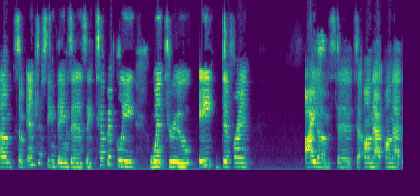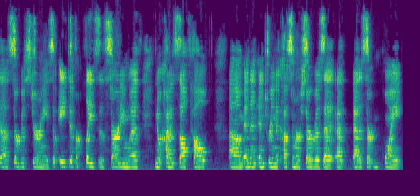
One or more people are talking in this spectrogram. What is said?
Um, some interesting things is they typically went through eight different items to, to on that on that uh, service journey. So eight different places, starting with you know kind of self help, um, and then entering the customer service at, at, at a certain point.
